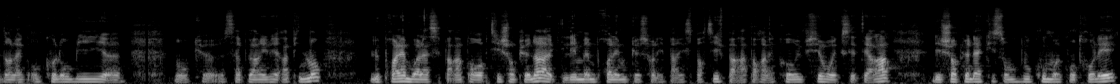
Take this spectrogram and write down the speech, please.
dans la, en Colombie, donc ça peut arriver rapidement. Le problème, voilà, c'est par rapport aux petits championnats, avec les mêmes problèmes que sur les paris sportifs, par rapport à la corruption, etc. Des championnats qui sont beaucoup moins contrôlés,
